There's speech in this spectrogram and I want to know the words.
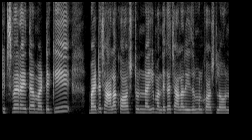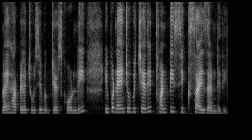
కిడ్స్ వేర్ అయితే మట్టుకి బయట చాలా కాస్ట్ ఉన్నాయి. మన దగ్గర చాలా రీజనబుల్ కాస్ట్లో ఉన్నాయి. హ్యాపీగా చూసి బుక్ చేసుకోండి. ఇప్పుడు నేను చూపించేది ట్వంటీ సిక్స్ సైజ్ అండి ఇది.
